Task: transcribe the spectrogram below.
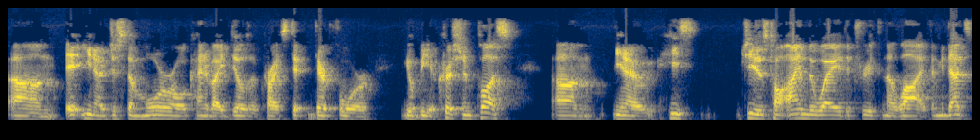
um, it, you know, just the moral kind of ideals of Christ. Therefore, you'll be a Christian. Plus, um, you know, he's Jesus taught, "I am the way, the truth, and the life." I mean, that's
